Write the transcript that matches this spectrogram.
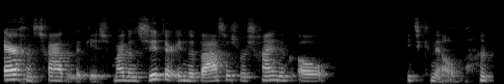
ergens schadelijk is. Maar dan zit er in de basis waarschijnlijk al iets knel.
